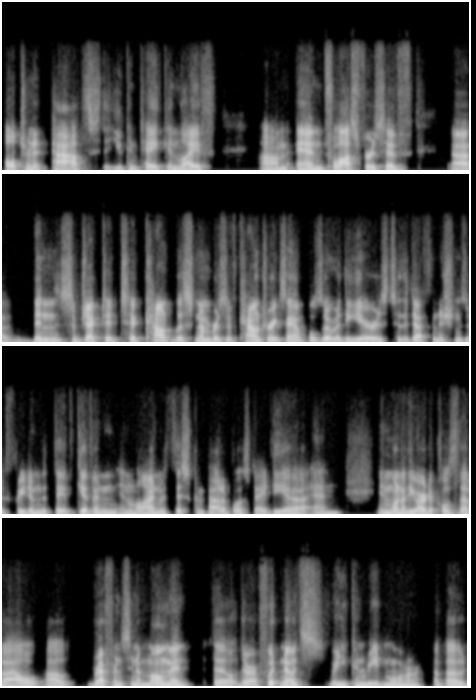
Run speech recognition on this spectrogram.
alternate paths that you can take in life. Um, and philosophers have uh, been subjected to countless numbers of counterexamples over the years to the definitions of freedom that they've given in line with this compatibilist idea. And in one of the articles that I'll, I'll reference in a moment, there are footnotes where you can read more about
